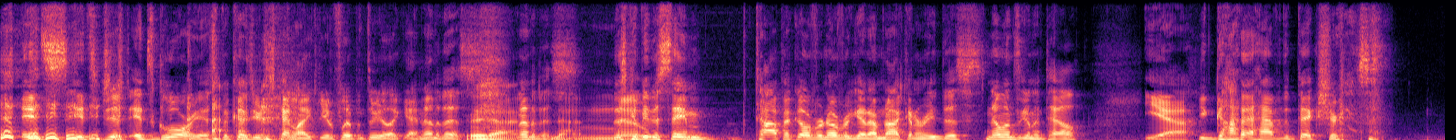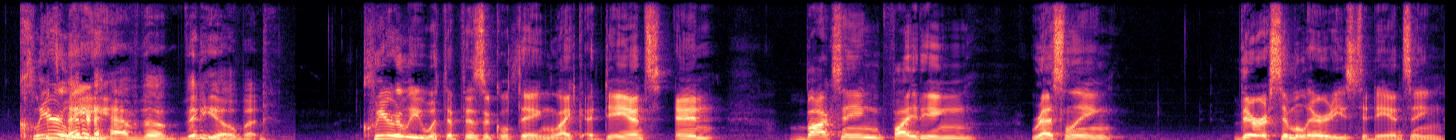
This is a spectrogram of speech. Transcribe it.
It's it's just it's glorious because you're just kind of like you're flipping through. You're like, yeah, none of this, Yeah. none of this. No. This could be the same topic over and over again. I'm not going to read this. No one's going to tell. Yeah. You got to have the pictures. It's Clearly, better to have the video, but clearly with the physical thing, like a dance and boxing, fighting, wrestling, there are similarities to dancing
